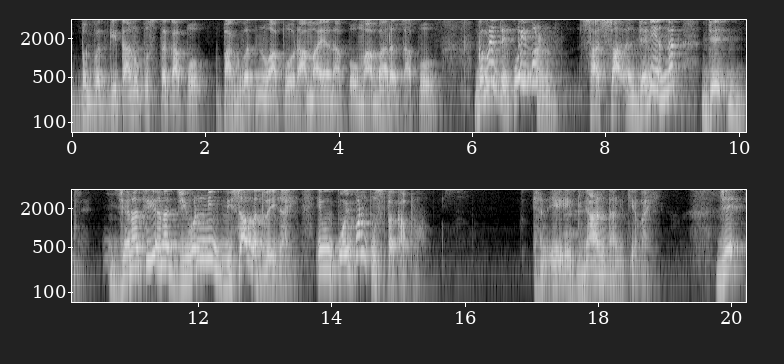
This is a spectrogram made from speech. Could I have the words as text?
ભગવદ્ ગીતાનું પુસ્તક આપો, ભાગવતનું આપો, રામાયણ આપો, મહાભારત આપો, ગમે તે કોઈ પણ જેની અંદર જે જેનાથી એના જીવનની દિશા બદલાઈ જાય એવું કોઈ પણ પુસ્તક આપો. એને એ જ્ઞાનદાન કહેવાય. જે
